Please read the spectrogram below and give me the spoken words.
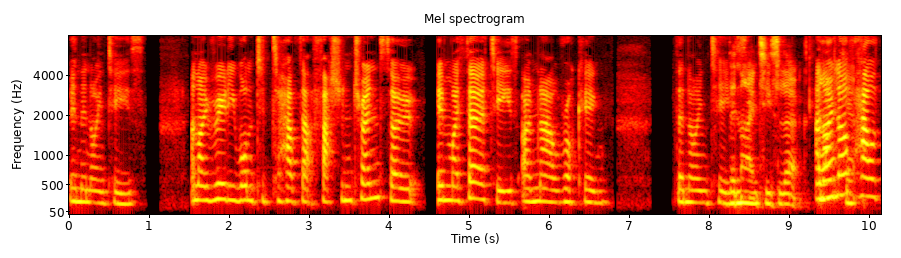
in the 90s. And I really wanted to have that fashion trend. So in my 30s, I'm now rocking the 90s. The 90s look. And I, like I love it. how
